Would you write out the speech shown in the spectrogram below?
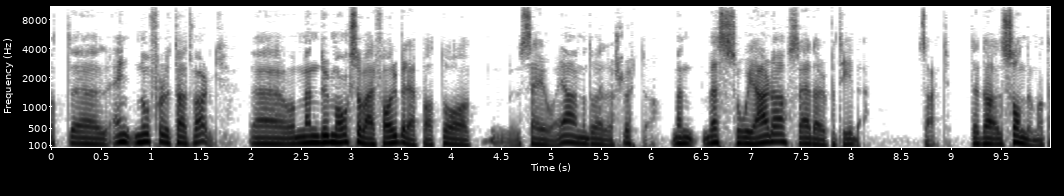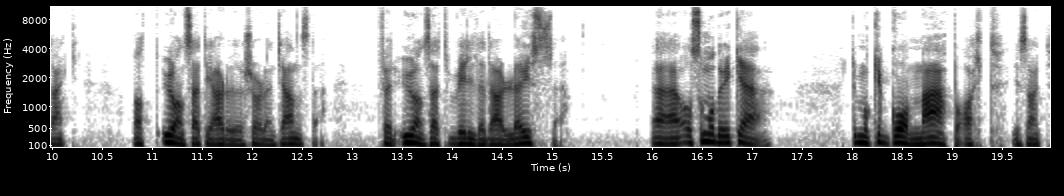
At uh, en, nå får du ta et valg. Men du må også være forberedt på at da sier hun ja, men da er det slutt, da. Men hvis hun gjør det, så er det jo på tide. Sant? Det er da, sånn du må tenke. At uansett gjør du deg sjøl en tjeneste. For uansett vil det der løse. Eh, og så må du ikke Du må ikke gå med på alt, ikke sant?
